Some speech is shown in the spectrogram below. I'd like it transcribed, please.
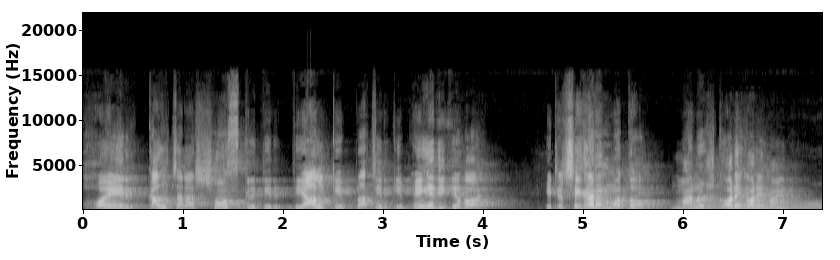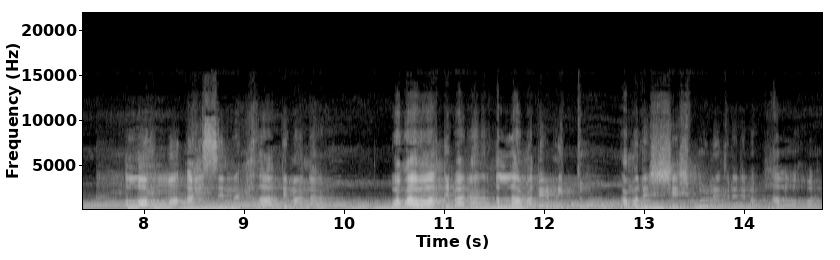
ভয়ের কালচারা সংস্কৃতির দেয়ালকে, প্রাচীরকে ভেঙে দিতে হয়? এটা শেখানোর মতো মানুষ ঘরে ঘরে হয় না। আল্লাহুম্মা আহসিন আল্লাহ আমাদের মৃত্যু আমাদের শেষ পরিণতির যেন ভালো হয়,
